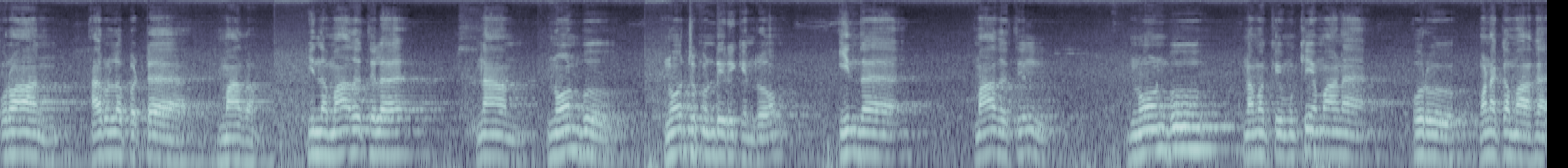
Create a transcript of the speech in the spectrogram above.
குர்ஆன் அருளப்பட்ட மாதம். இந்த மாதத்தில் நாம் நோன்பு நோற்று கொண்டிருக்கின்றோம் இந்த மாதத்தில் நோன்பு நமக்கு முக்கியமான ஒரு வணக்கமாக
